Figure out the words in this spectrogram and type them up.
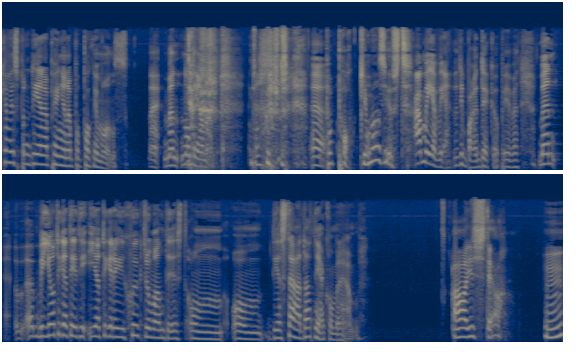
kan vi spendera pengarna på Pokémons? Nej, men någonting annat. På Pokémons just. Ja, men jag vet, det bara dök upp i huvudet. Men, eh, men jag, tycker att det är, jag tycker det är sjukt romantiskt om, om det är städat när jag kommer hem. Ja, just det ja. Mm.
